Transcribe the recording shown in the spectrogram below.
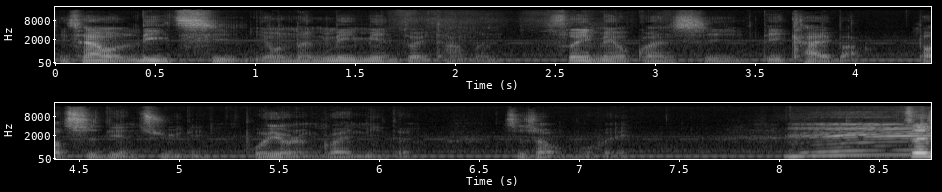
你才有力气、有能力面对他们。所以没有关系，离开吧，保持点距离，不会有人怪你的，至少我不会。嗯，这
